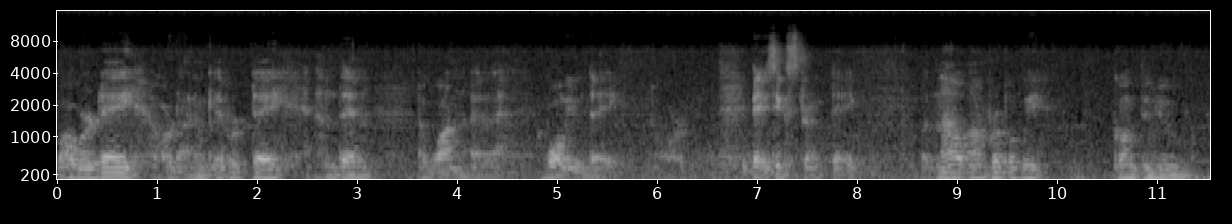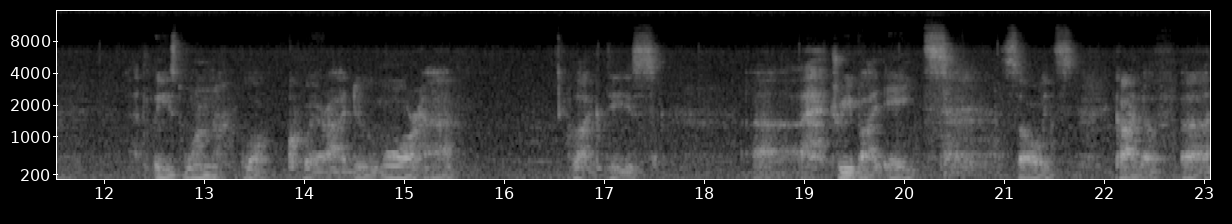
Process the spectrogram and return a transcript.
power day or dynamic effort day, and then one uh, volume day or basic strength day. But now I'm probably going to do at least one block where I do more uh, like these uh, 3 by 8s so it's kind of uh,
